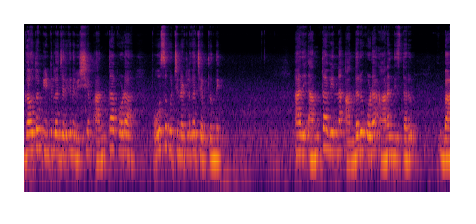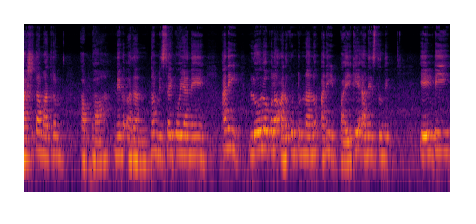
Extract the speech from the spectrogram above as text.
గౌతమ్ ఇంటిలో జరిగిన విషయం అంతా కూడా పోసగుచ్చినట్లుగా చెప్తుంది. అది అంతా విన్న అందరూ కూడా ఆనందిస్తారు. భాషిత మాత్రం అబ్బా నేను అదంతా మిస్ అయిపోయానే అని లోపల అనుకుంటున్నాను అని పైకే అనేస్తుంది. ఏంటి?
